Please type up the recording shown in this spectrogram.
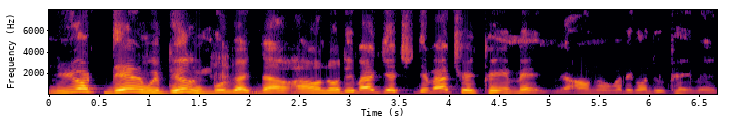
New York, they're in rebuilding mode right now. I don't know. They might get they might trade Peyton Manning. I don't know what they're gonna do with Peyton Manning.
